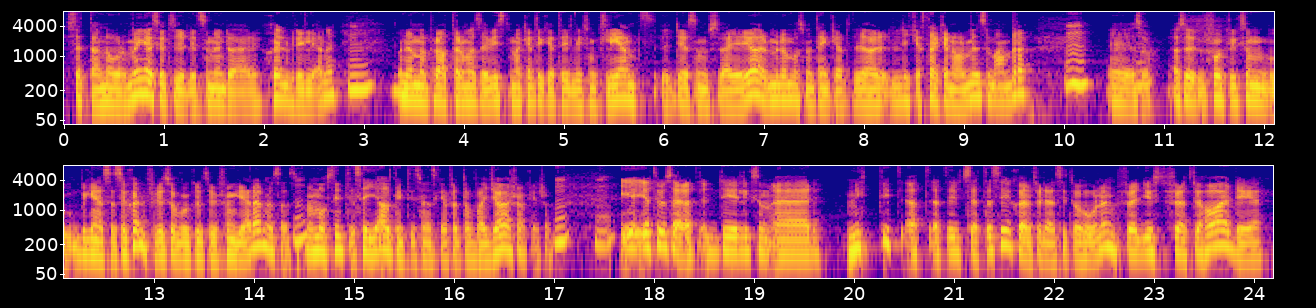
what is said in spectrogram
sätta normer ganska tydligt som ändå är självreglerande. Mm. Och när man pratar om att säga, visst man kan tycka att det är liksom klent det som Sverige gör men då måste man tänka att vi har lika starka normer som andra. Eh, så. Alltså, folk liksom begränsar sig själv för det är så vår kultur fungerar någonstans. Man måste inte säga allting till svenskar för att de bara gör saker så. Jag, jag tror så här att det liksom är nyttigt att, att utsätta sig själv för den situationen. För just för att vi har det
